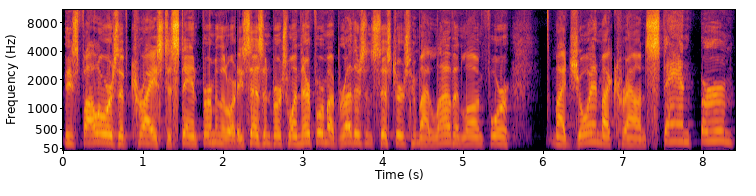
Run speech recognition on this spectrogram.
these followers of Christ to stand firm in the Lord. He says in verse 1 Therefore, my brothers and sisters, whom I love and long for, my joy and my crown, stand firm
